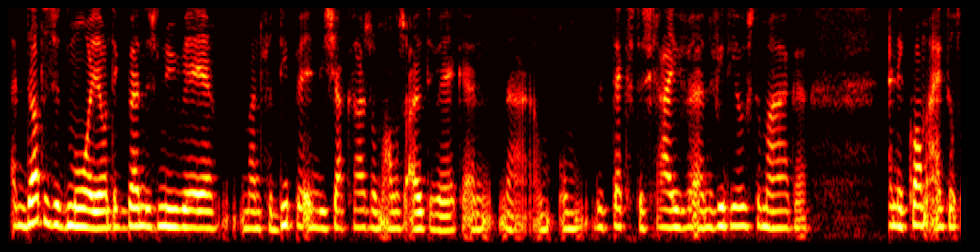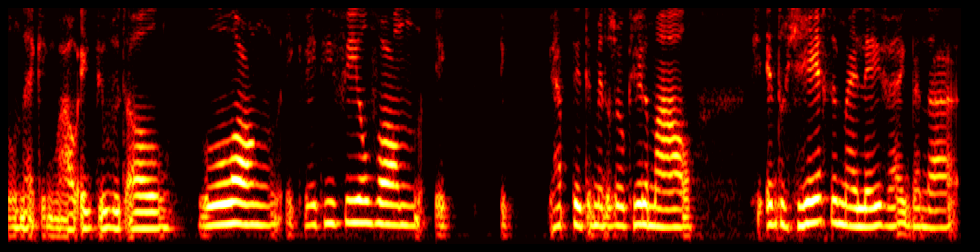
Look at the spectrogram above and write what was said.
En dat is het mooie, want ik ben dus nu weer het verdiepen in die chakras om alles uit te werken. En nou, om, om de tekst te schrijven en de video's te maken. En ik kwam eigenlijk tot ontdekking, wauw, ik doe dit al lang. Ik weet hier veel van. Ik, ik heb dit inmiddels ook helemaal geïntegreerd in mijn leven. Ik ben daar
